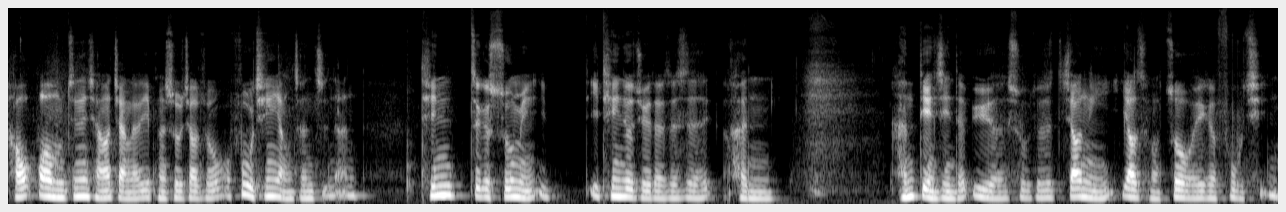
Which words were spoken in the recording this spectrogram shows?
好，我们今天想要讲的一本书叫做《父亲养成指南》。听这个书名一一听就觉得这是很很典型的育儿书，就是教你要怎么作为一个父亲。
